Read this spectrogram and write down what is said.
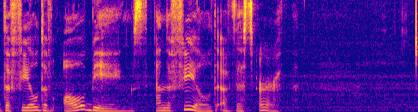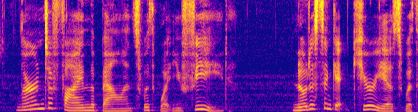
the field of all beings, and the field of this earth. Learn to find the balance with what you feed. Notice and get curious with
